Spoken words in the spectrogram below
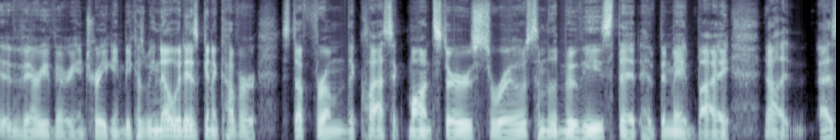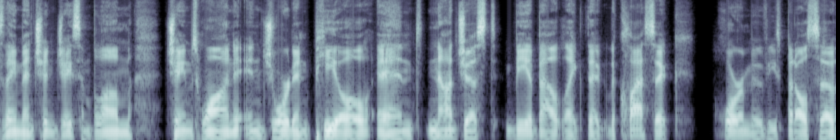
very very intriguing because we know it is going to cover stuff from the classic monsters through some of the movies that have been made by uh, as they mentioned jason blum james wan and jordan peele and not just be about like the the classic horror movies but also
